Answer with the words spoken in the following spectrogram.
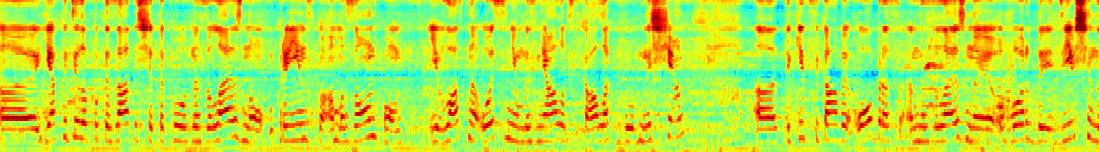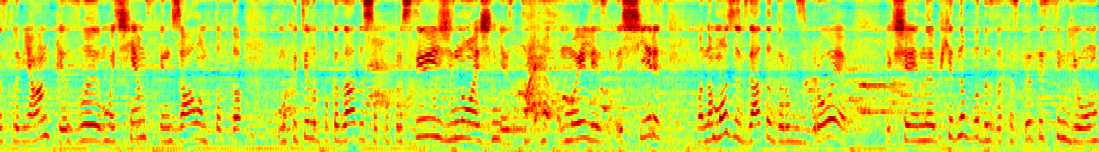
Е, Я хотіла показати ще таку незалежну українську амазонку. І власне осінню ми зняли в скалах бубнище. Е, Такий цікавий образ незалежної гордої дівчини слов'янки з мечем, з кінжалом. Тобто ми хотіли показати, що попри всю жіночність, милість, щирість, вона може взяти до рук зброю, якщо їй необхідно буде захистити сім'ю,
